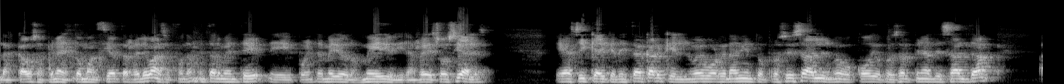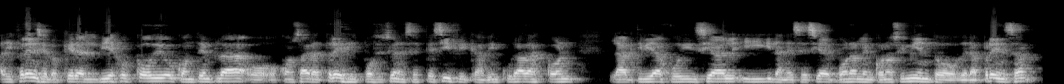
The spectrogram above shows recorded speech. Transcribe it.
las causas penales toman cierta relevancia, fundamentalmente por intermedio de los medios y las redes sociales. así que hay que destacar que el nuevo ordenamiento procesal, el nuevo Código Procesal Penal de Salta, a diferencia de lo que era el viejo código, contempla o, consagra tres disposiciones específicas vinculadas con la actividad judicial y la necesidad de ponerle en conocimiento de la prensa,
